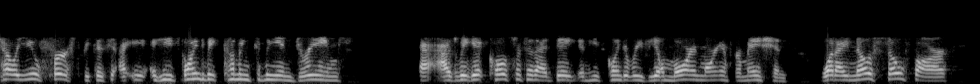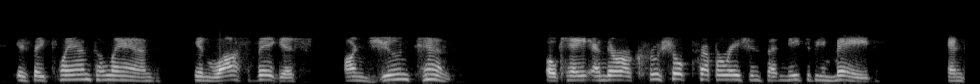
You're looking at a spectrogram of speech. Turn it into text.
tell you first because I, he's going to be coming to me in dreams as we get closer to that date, and he's going to reveal more and more information. What I know so far is they plan to land in Las Vegas on June 10th. Okay, and there are crucial preparations that need to be made. And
